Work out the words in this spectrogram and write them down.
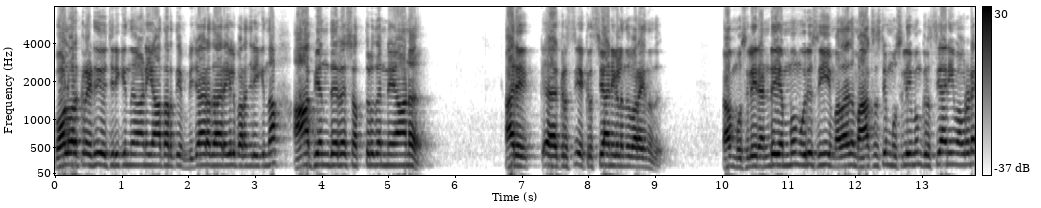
ഗോൾ വർക്കർ എഴുതി വെച്ചിരിക്കുന്നതാണ് യാഥാർത്ഥ്യം. വിചാരധാരയിൽ പറഞ്ഞിരിക്കുന്ന ആഭ്യന്തര ശത്രു തന്നെയാണ്. ആര്? ക്രിസ്ത്യ ക്രിസ്ത്യാനികൾ എന്ന് പറയുന്നത്. ആ മുസ്ലിം രണ്ട് എമ്മും ഒരു സിയും അതായത് മാർക്സിസ്റ്റും മുസ്ലിമും ക്രിസ്ത്യാനിയും അവരുടെ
